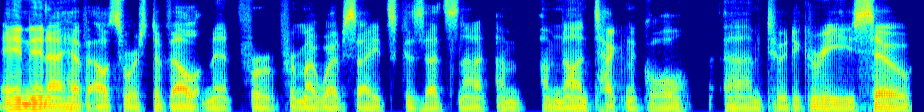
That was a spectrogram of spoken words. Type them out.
And then i have outsourced development for for my websites because that's not i'm i'm non-technical um, to a degree so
